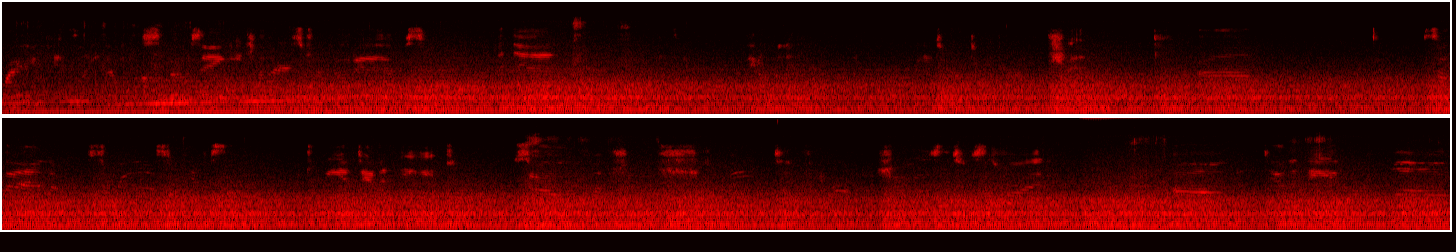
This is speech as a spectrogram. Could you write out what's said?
why are you canceling? Why are you canceling? And they're exposing each other's true motives. And then it's like, they don't really need to go do their shit. Um, so then Serena started to decide between Dan and Nate. So when she was shopping to figure out what shoes, this was odd. Um, Dan and Nate were in love.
